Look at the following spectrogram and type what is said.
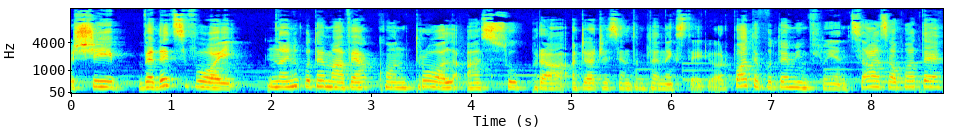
Și vedeți voi, noi nu putem avea control asupra a ceea ce se întâmplă în exterior. Poate putem influența sau poate,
